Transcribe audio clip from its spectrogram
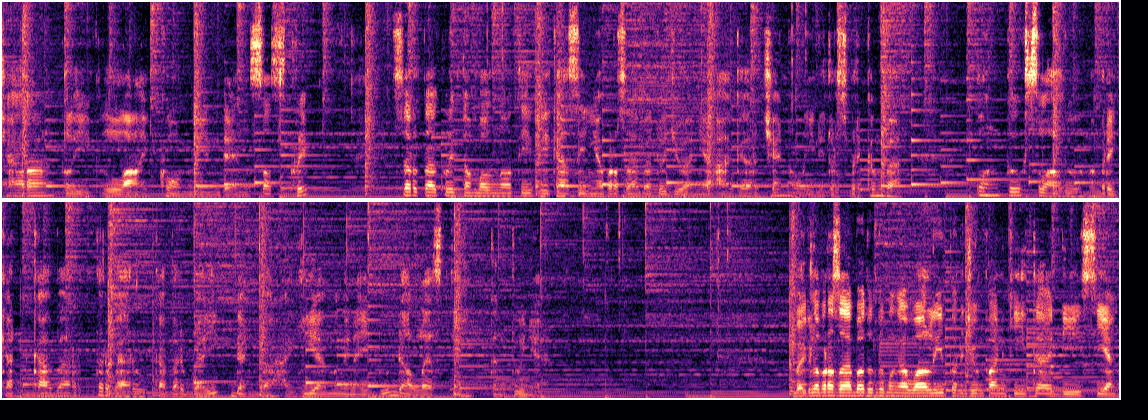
cara klik like, komen, dan subscribe serta klik tombol notifikasinya persahabat tujuannya agar channel ini terus berkembang untuk selalu memberikan kabar terbaru, kabar baik dan bahagia mengenai Bunda Lesti tentunya. Baiklah persahabat untuk mengawali perjumpaan kita di siang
